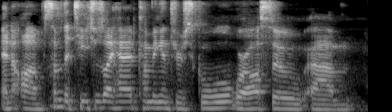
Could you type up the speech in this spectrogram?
and um, some of the teachers I had coming in through school were also um,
